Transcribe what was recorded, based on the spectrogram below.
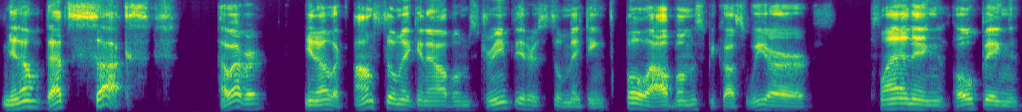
you know, that sucks. However, you know, like I'm still making albums. Dream Theater is still making full albums because we are planning, hoping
